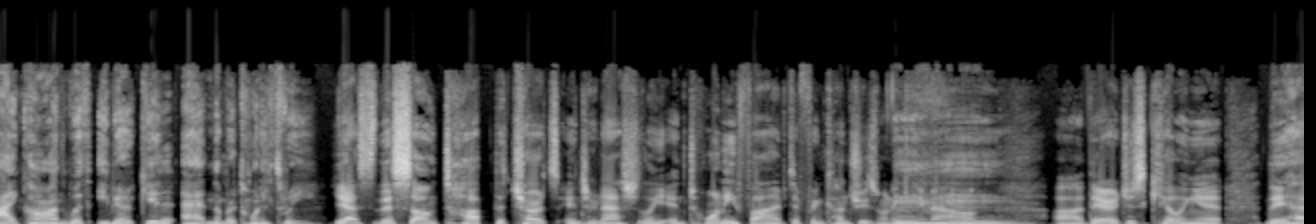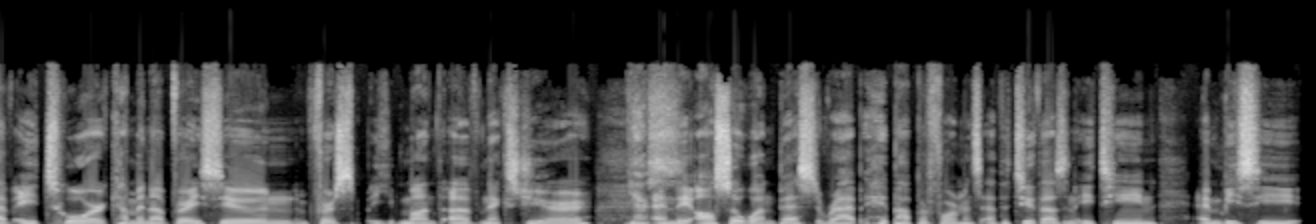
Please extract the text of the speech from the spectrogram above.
iKON with Ibergil at number 23. Yes, this song topped the charts internationally in 25 different countries when it mm-hmm. came out. Uh, they're just killing it. They have a tour coming up very soon, first month of next year. Yes. And they also won Best Rap Hip Hop Performance at the 2018 NBC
